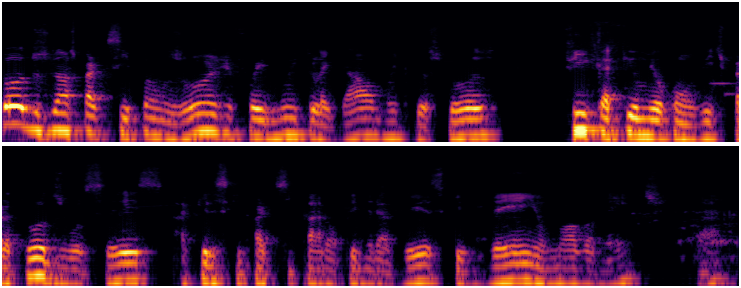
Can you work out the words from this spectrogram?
Todos nós participamos hoje, foi muito legal, muito gostoso. Fica aqui o meu convite para todos vocês, aqueles que participaram a primeira vez, que venham novamente, tá?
